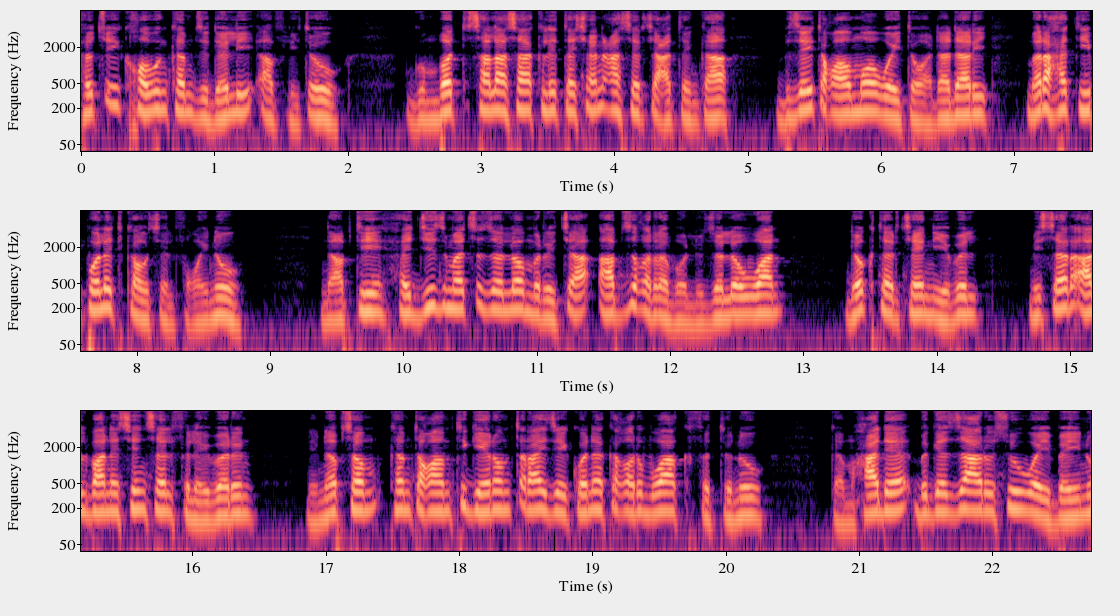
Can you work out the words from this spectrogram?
ሕፁይ ክኸውን ከም ዝደሊ ኣፍሊጡ ጉንቦት 30219 ከኣ ብዘይ ተቃውሞ ወይ ተወዳዳሪ መራሕቲ ፖለቲካዊ ሰልፊ ኮይኑ ናብቲ ሕጂ ዝመጽእ ዘሎ ምርጫ ኣብ ዝቕረበሉ ዘሎ እዋን ዶክተር ቸን ይብል ሚስተር ኣልባነሲን ሰልፊ ለይበርን ንነብሶም ከም ተቓምቲ ገይሮም ጥራይ ዘይኮነ ከቕርብዋ ክፍትኑ ከም ሓደ ብገዛእ ርእሱ ወይ በይኑ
